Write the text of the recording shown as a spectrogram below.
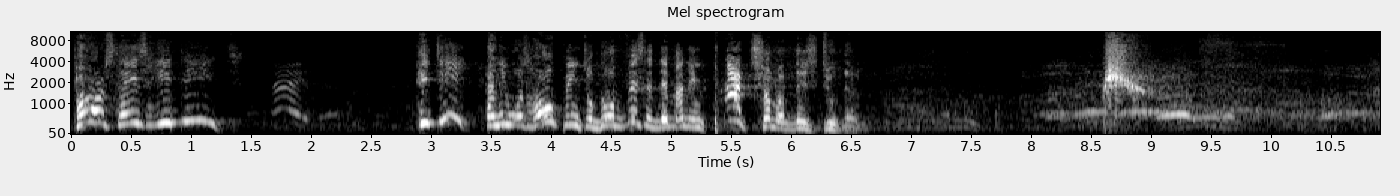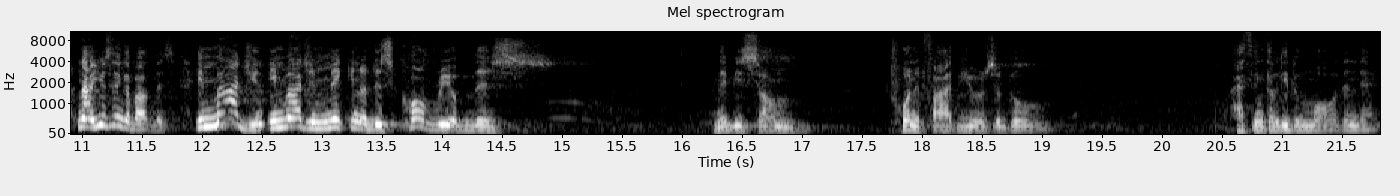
Paul says he did. He did. And he was hoping to go visit them and impart some of this to them. Now you think about this. Imagine, imagine making a discovery of this. Maybe some 25 years ago, I think a little more than that.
